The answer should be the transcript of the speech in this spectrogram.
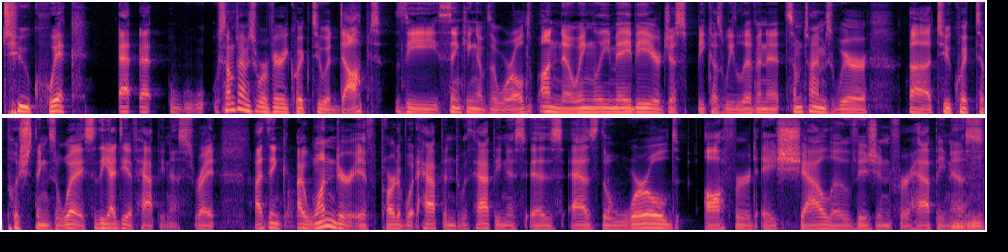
too quick at, at sometimes we're very quick to adopt the thinking of the world unknowingly maybe or just because we live in it. Sometimes we're uh, too quick to push things away. So the idea of happiness right? I think i wonder if part of what happened with happiness is as the world offered a shallow vision for happiness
